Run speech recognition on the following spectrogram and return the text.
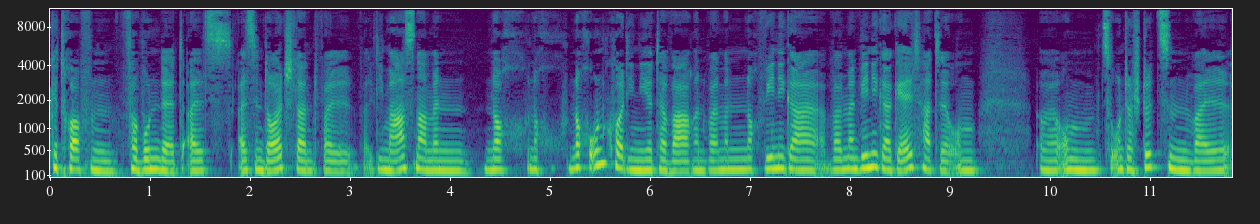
getroffen, verwundet als, als in Deutschland, weil, weil die Maßnahmen noch, noch, noch unkoordinierter waren, weil man noch weniger, weil man weniger Geld hatte, um, äh, um zu unterstützen, weil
